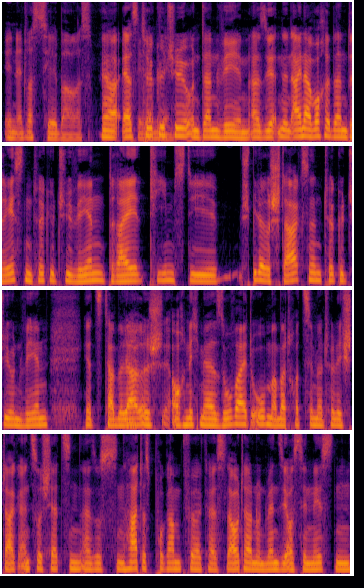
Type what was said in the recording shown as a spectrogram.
in etwas Zählbares. Ja, erst Türkgücü und dann Wien. Also sie hatten in einer Woche dann Dresden, Türkgücü, Wien, drei Teams, die spielerisch stark sind, Türkgücü und Wien, jetzt tabellarisch ja. auch nicht mehr so weit oben, aber trotzdem natürlich stark einzuschätzen. Also es ist ein hartes Programm für Kaiserslautern und wenn sie aus den nächsten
